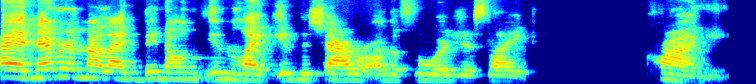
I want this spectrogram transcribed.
I had never in my life been on in like in the shower on the floor, just like crying.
